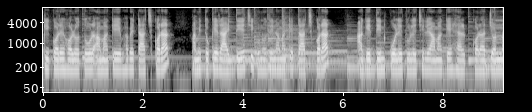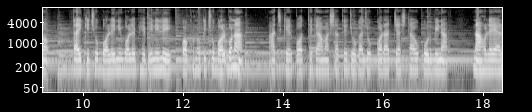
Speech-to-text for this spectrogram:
কি করে হলো তোর আমাকে এভাবে টাচ করার? আমি তোকে রাইট দিয়েছি কোনো দিন আমাকে টাচ করার? আগের দিন কোলে তুলেছিলে আমাকে হেল্প করার জন্য। তাই কিছু বলেনি বলে ভেবে নিলি কখনো কিছু বলব না। আজকের পর থেকে আমার সাথে যোগাযোগ করার চেষ্টাও করবি না না হলে এর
